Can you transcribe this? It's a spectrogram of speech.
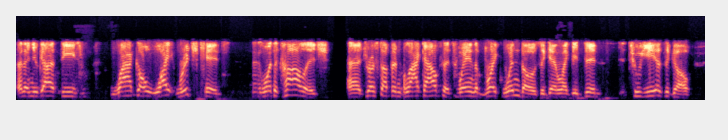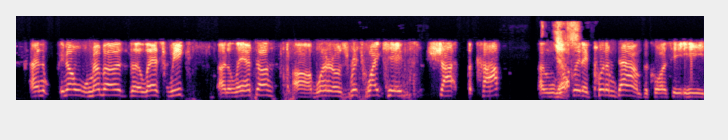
And then you got these wacko white rich kids that went to college, uh, dressed up in black outfits, waiting to break windows again, like they did two years ago. And you know, remember the last week in Atlanta, uh, one of those rich white kids shot a cop, and Yes. luckily they put him down because he he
